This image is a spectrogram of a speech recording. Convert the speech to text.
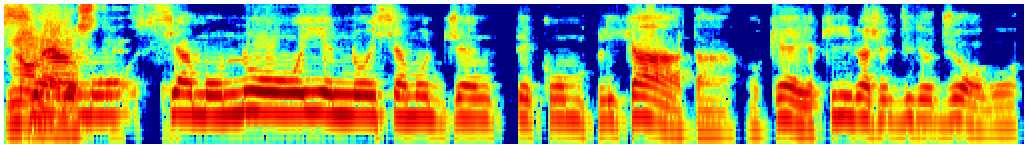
Non è lo siamo, stesso. siamo noi e noi siamo gente complicata, ok? A chi gli piace il videogioco,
